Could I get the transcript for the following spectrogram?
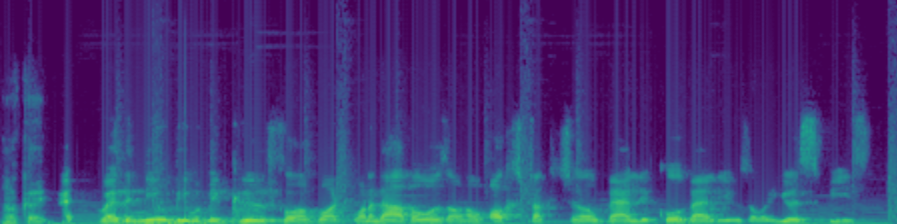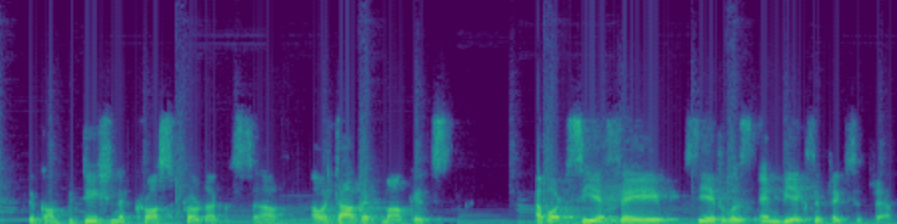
Okay. Where the newbie would be grilled for about one and a half hours on our org structure, value, core values, our USPs, the competition across products, um, our target markets, about CFA, CFA was MBA, etc., etc.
